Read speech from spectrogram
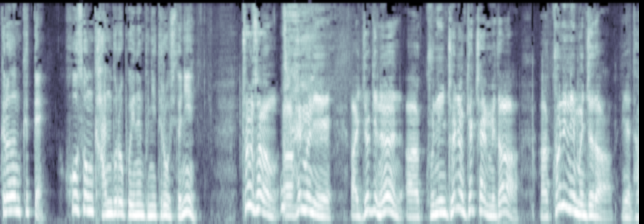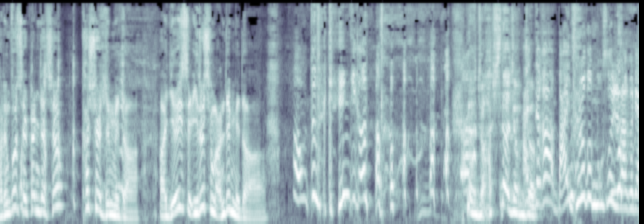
그러던 그때, 호송 간부로 보이는 분이 들어오시더니, 충성 아, 할머니 아, 여기는 아, 군인 전용 객차입니다. 아, 군인이 먼저다. 예, 다른 곳에 앉아서 가셔야 됩니다. 아, 여기서 이러시면 안 됩니다. 아무튼 나 개인기가 나와. 좀 합시다 좀. 아니 내가 많이 들어본 목소리라 그래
